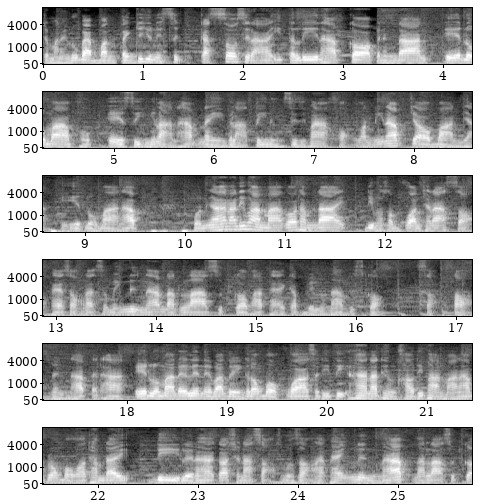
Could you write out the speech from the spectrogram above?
จะมาในรูปแบบบอลเต็งที่อยู่ในศึกกัสโซเซราอิตาลีนะครับก็เป็นทางด้านเอสโรมาพบเอซีมิลานนะครับในเวลาตีหนึ่งสี่สิบห้าของวันนี้นะครับเจ้าบานอย่างเอสโรมานะครับผลงานคณะที่ผ่านมาก็ทำได้ดีพอสมควรชนะ 2 แพ้2และเสมอหนึ่งนะครับนัดล่าสุดก็พลาดแพ้กับเบโลนาด้วยสกอร์สองต่อหนึ่งนะครับแต่ถ้าเอสโรมาได้เล่นในบ้านตัวเองก็ต้องบอกว่าสถิติ 5 นัดของเขาที่ผ่านมานะครับต้องบอกว่าทำได้ดีเลยนะฮะก็ชนะ 2 เสมอ2และแพ้หนึ่งนะครับนัดล่าสุดก็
